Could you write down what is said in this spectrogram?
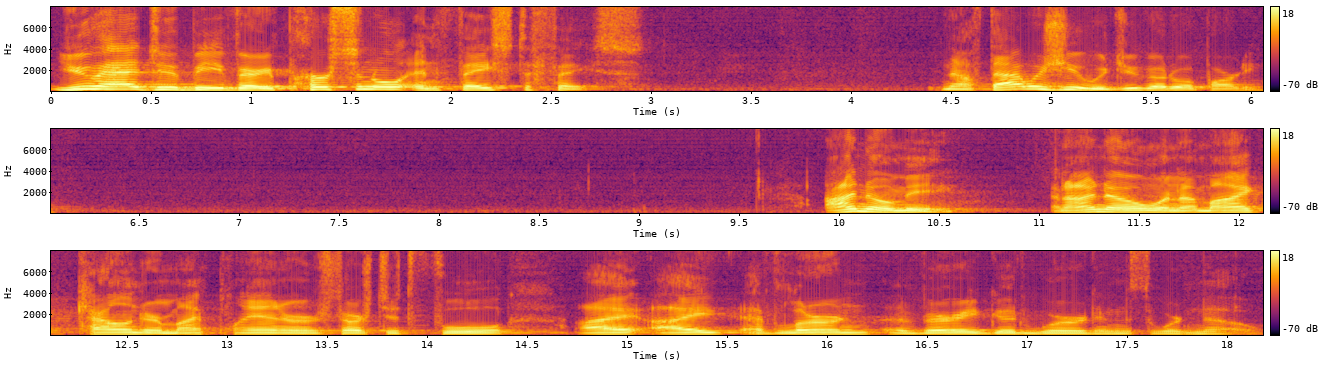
You had to be very personal and face to face. Now, if that was you, would you go to a party? I know me, and I know when my calendar, my planner starts to full, I, I have learned a very good word, and it's the word no.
